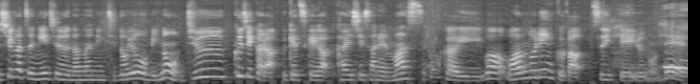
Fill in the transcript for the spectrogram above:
4月27日土曜日の19時から受付が開始されます。今回はワンドリンクがついているので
